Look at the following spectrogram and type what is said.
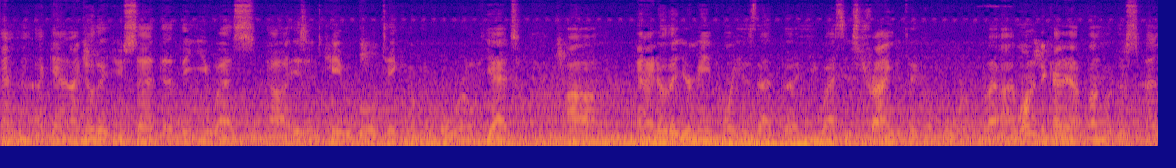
and again, I know that you said that the U.S. Uh, isn't capable of taking over the whole world yet. Um, and I know that your main point is that the U.S. is trying to take over the world. But I, wanted to kind of have fun with this and,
